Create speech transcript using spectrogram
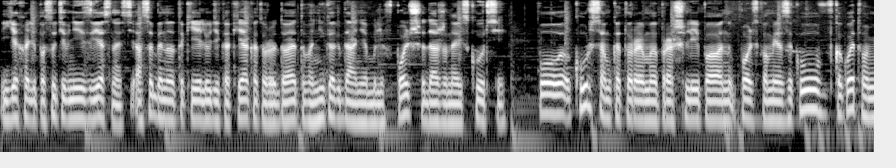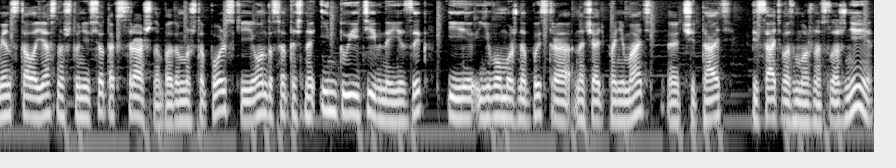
ехали по сути в неизвестность, особенно такие люди, как я, которые до этого никогда не были в Польше, даже на экскурсии. По курсам, которые мы прошли по польскому языку, в какой-то момент стало ясно, что не все так страшно, потому что польский, он достаточно интуитивный язык, и его можно быстро начать понимать, э, читать, писать, возможно, сложнее,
